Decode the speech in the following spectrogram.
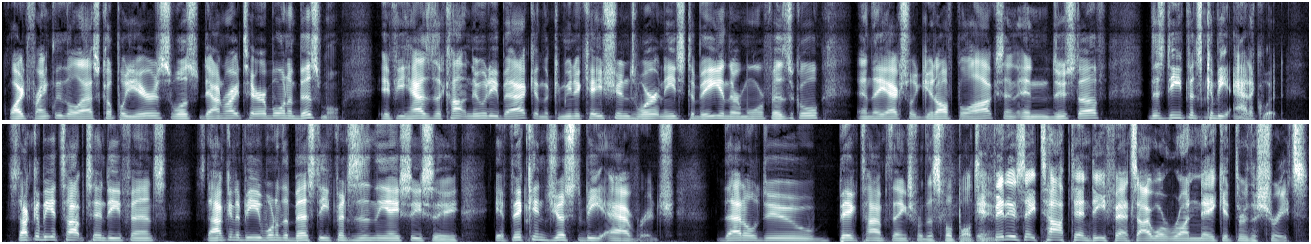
quite frankly, the last couple years was downright terrible and abysmal. If he has the continuity back and the communications where it needs to be, and they're more physical, and they actually get off blocks and, and do stuff, this defense can be adequate. It's not going to be a top 10 defense. It's not going to be one of the best defenses in the ACC. If it can just be average, that'll do big time things for this football team. If it is a top 10 defense, I will run naked through the streets.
